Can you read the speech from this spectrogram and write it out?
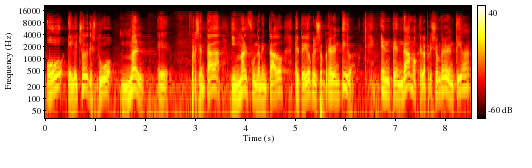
o el hecho de que estuvo mal eh, presentada y mal fundamentado el pedido de prisión preventiva. Entendamos que la prisión preventiva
